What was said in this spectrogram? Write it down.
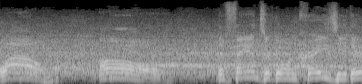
Wow. Oh. The fans are going crazy. They're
